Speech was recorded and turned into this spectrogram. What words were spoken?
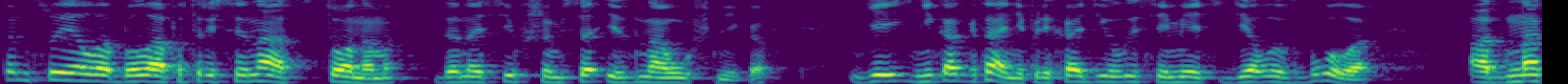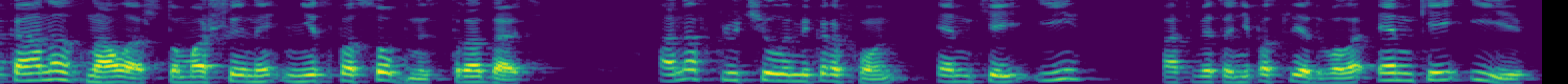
Консуэла была потрясена стоном, доносившимся из наушников. Ей никогда не приходилось иметь дело с Бола, однако она знала, что машины не способны страдать. Она включила микрофон. «НКИ?» Ответа не последовало. «НКИ.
